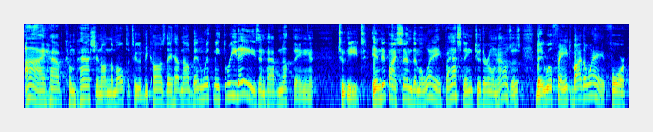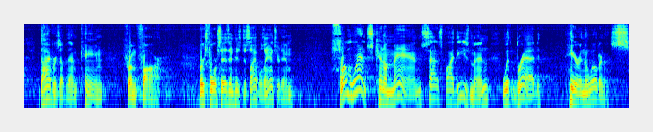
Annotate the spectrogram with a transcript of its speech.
I have compassion on the multitude, because they have now been with me three days and have nothing to eat. And if I send them away fasting to their own houses, they will faint by the way, for divers of them came from far. Verse 4 says, And his disciples answered him, From whence can a man satisfy these men with bread here in the wilderness?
